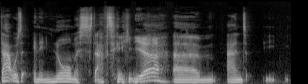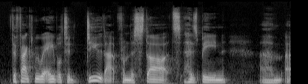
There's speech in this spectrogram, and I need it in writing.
That was an enormous staff team. Yeah. Um, and the fact we were able to do that from the start has been um, uh,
